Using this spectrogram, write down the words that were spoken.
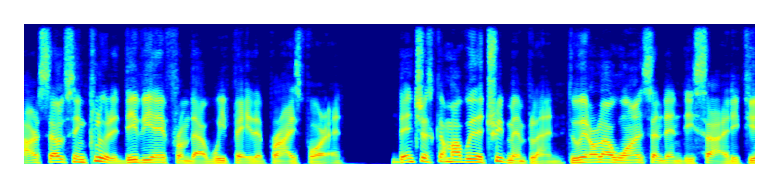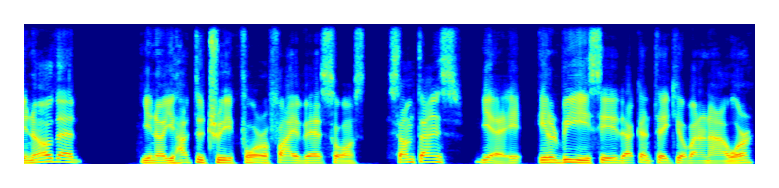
ourselves included, deviate from that, we pay the price for it. Then just come up with a treatment plan. Do it all at once and then decide. If you know that, you know, you have to treat four or five vessels, sometimes, yeah, it, will be easy. That can take you about an hour.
